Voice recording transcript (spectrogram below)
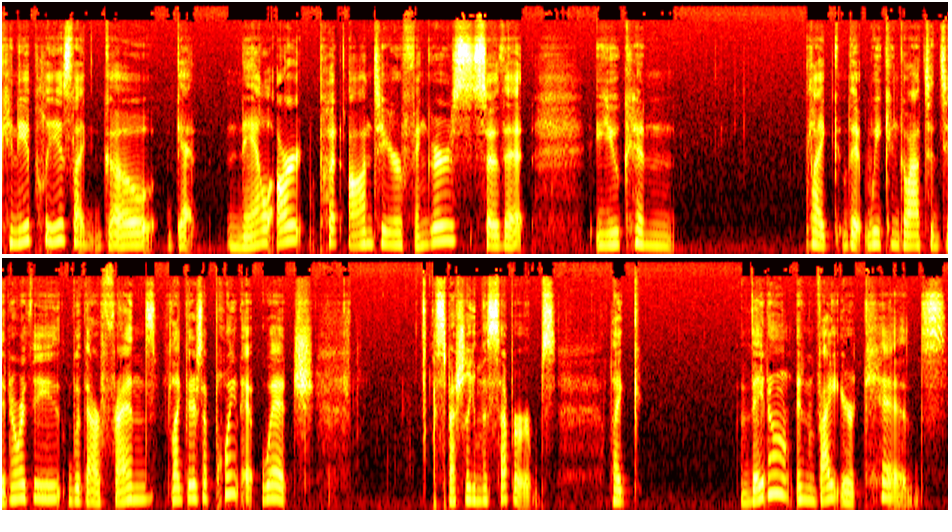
can you please like go get nail art put onto your fingers so that you can like that we can go out to dinner with the with our friends. Like there's a point at which especially in the suburbs, like they don't invite your kids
